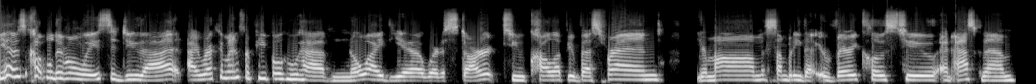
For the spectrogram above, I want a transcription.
Yeah, there's a couple different ways to do that. I recommend for people who have no idea where to start to call up your best friend, your mom, somebody that you're very close to, and ask them,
